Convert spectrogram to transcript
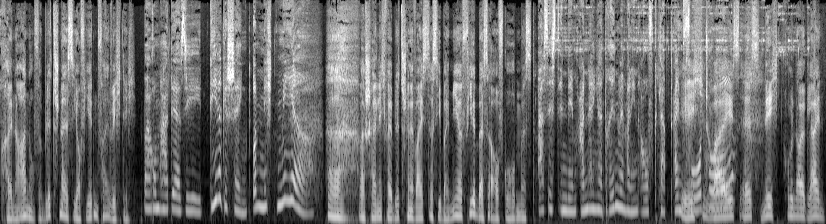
Keine Ahnung, für Blitzschnell ist sie auf jeden Fall wichtig. Warum hat er sie dir geschenkt und nicht mir? Wahrscheinlich, weil Blitzschnell weiß, dass sie bei mir viel besser aufgehoben ist. Was ist in dem Anhänger drin, wenn man ihn aufklappt? Ein Ich Foto? weiß es nicht, Grünäuglein.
